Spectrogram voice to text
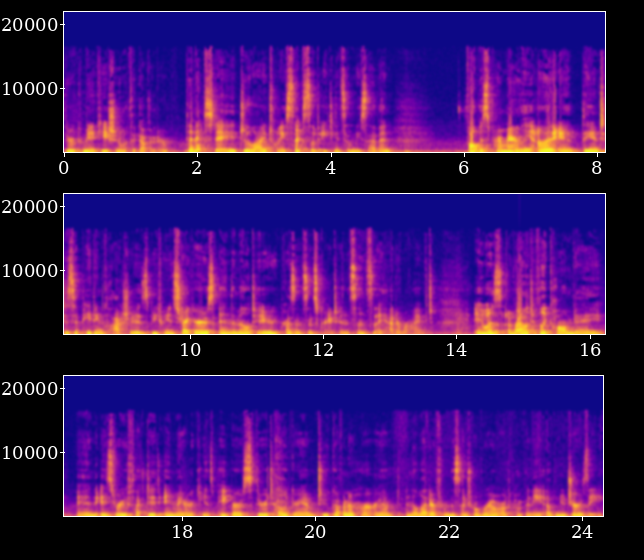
through communication with the governor. The next day, July 26th of 1877, focused primarily on the anticipating clashes between strikers and the military presence in Scranton since they had arrived. It was a relatively calm day and is reflected in Mayor McKune's papers through a telegram to Governor Hartranft and a letter from the Central Railroad Company of New Jersey.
